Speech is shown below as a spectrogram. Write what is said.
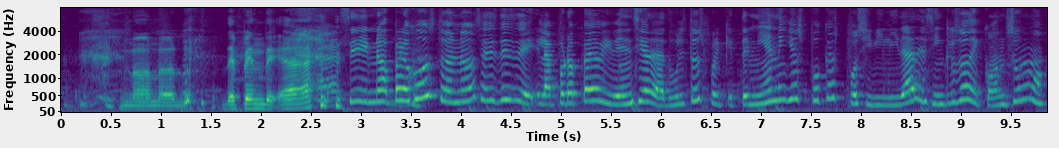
no, no, no, depende. Ah. Sí, no, pero justo, ¿no? O sea, es desde la propia vivencia de adultos porque tenían ellos pocas posibilidades, incluso de consumo.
